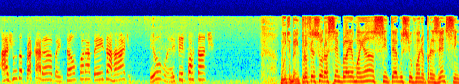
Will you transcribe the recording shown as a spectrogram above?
ajuda pra caramba. Então, parabéns à rádio, viu? Isso é importante. Muito bem. Professor, Assembleia amanhã, Sintego Silvânia presente, sim,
